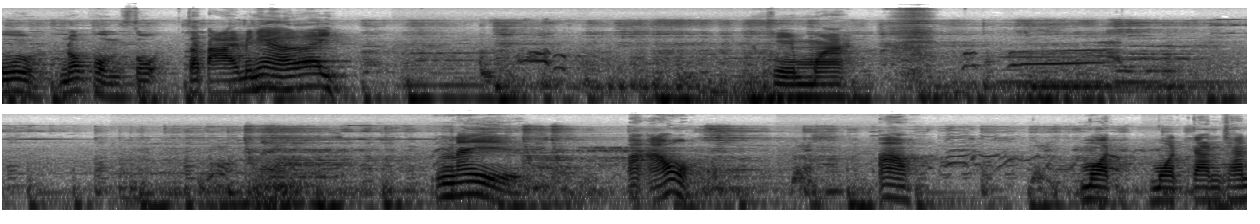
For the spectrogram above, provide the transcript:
อ้ยอือหือโอ้นกผมโซจะตายไหมเนี่ยเอ้ยเกมมานี่อ้าวเอาอ้าวหมด หมดกันฉัน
